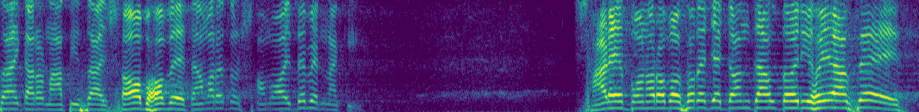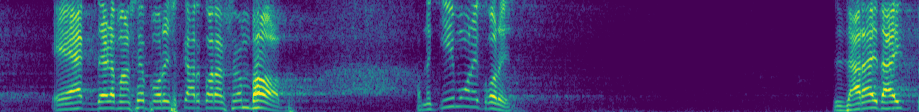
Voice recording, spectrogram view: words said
চাই কারও নাতি চাই সব হবে। আমারে তো সময় দেবেন নাকি? সাড়ে পনেরো বছরে যে জঞ্জাল তৈরি হয়ে আছে, এক দেড় মাসে পরিষ্কার করা সম্ভব? আপনি কি মনে করেন? যারাই দায়িত্ব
